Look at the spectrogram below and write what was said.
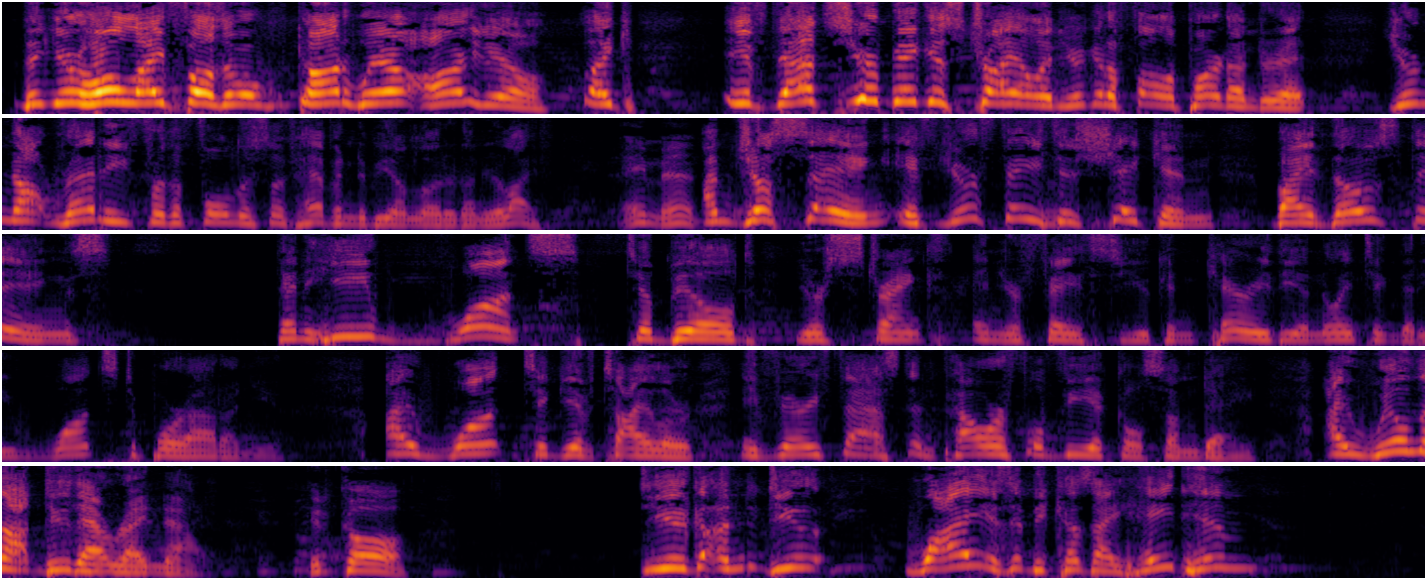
that your whole life falls apart. God, where are you? Like if that's your biggest trial and you're gonna fall apart under it, you're not ready for the fullness of heaven to be unloaded on your life. Amen. I'm just saying, if your faith is shaken by those things, then He wants to build your strength and your faith so you can carry the anointing that He wants to pour out on you. I want to give Tyler a very fast and powerful vehicle someday. I will not do that right now. Good call. Do you do you why is it because I hate him?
